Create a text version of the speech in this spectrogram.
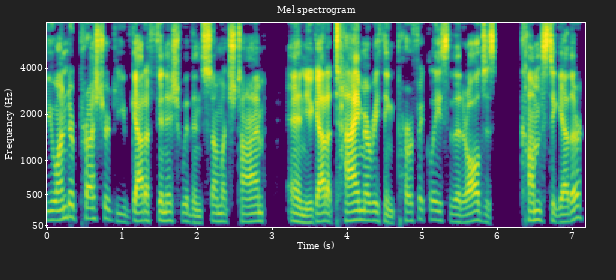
you under pressure? Do you've got to finish within so much time and you got to time everything perfectly so that it all just comes together?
